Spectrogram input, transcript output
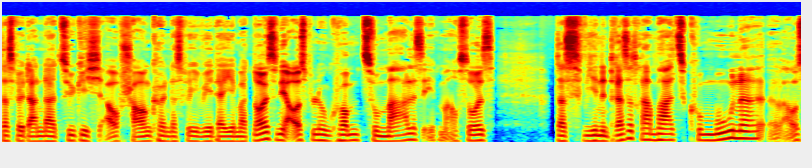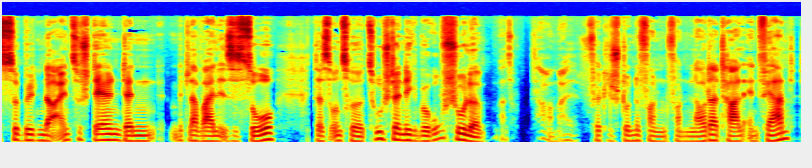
dass wir dann da zügig auch schauen können, dass wir wieder jemand Neues in die Ausbildung kommen, zumal es eben auch so ist, dass wir ein Interesse daran haben, als Kommune äh, Auszubildende einzustellen, denn mittlerweile ist es so, dass unsere zuständige Berufsschule, also sagen wir mal Viertelstunde von, von Laudertal entfernt,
